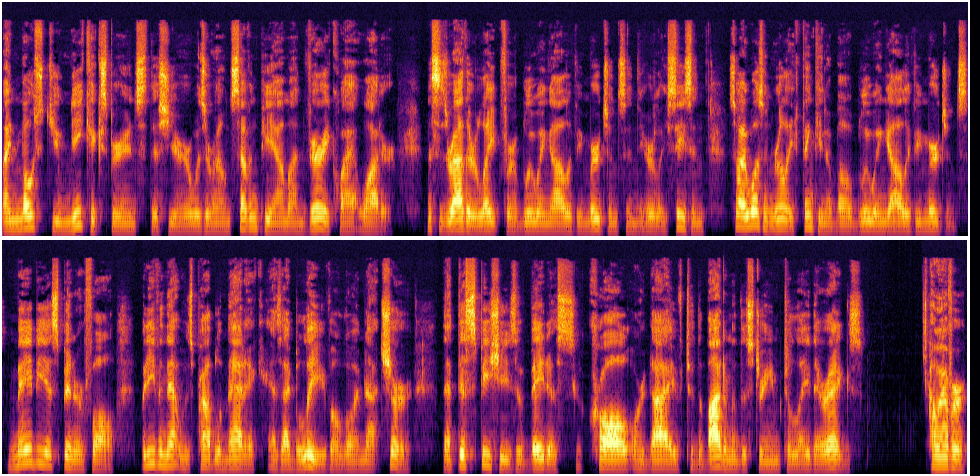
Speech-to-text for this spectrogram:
My most unique experience this year was around 7 p.m. on very quiet water. This is rather late for a blue-wing olive emergence in the early season, so I wasn't really thinking about blue-wing olive emergence. Maybe a spinner fall, but even that was problematic, as I believe, although I'm not sure, that this species of Baetis crawl or dive to the bottom of the stream to lay their eggs. However,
